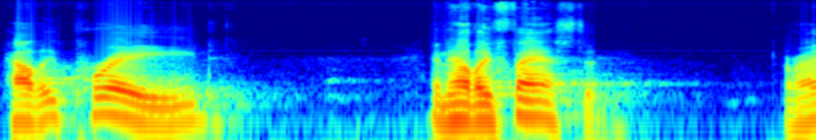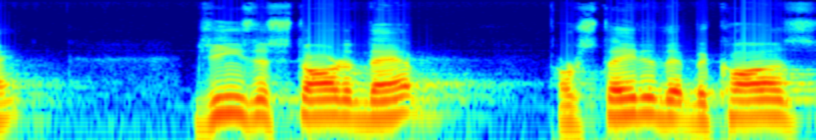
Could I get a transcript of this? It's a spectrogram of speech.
how they prayed, and how they fasted. All right? Jesus started that or stated that because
